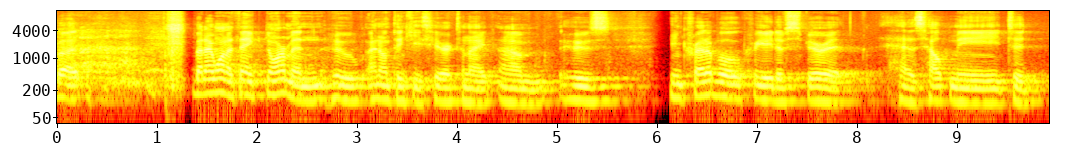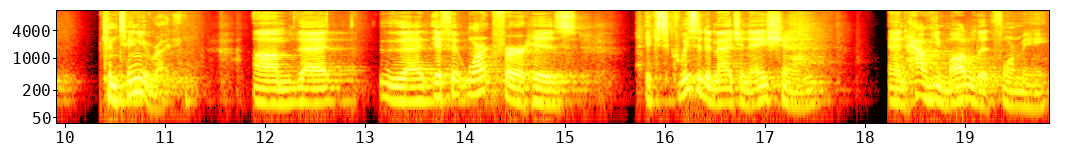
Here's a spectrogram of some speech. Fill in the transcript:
but, but I want to thank Norman, who I don't think he's here tonight, um, whose incredible creative spirit has helped me to continue writing. Um, that, that if it weren't for his exquisite imagination and how he modeled it for me,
